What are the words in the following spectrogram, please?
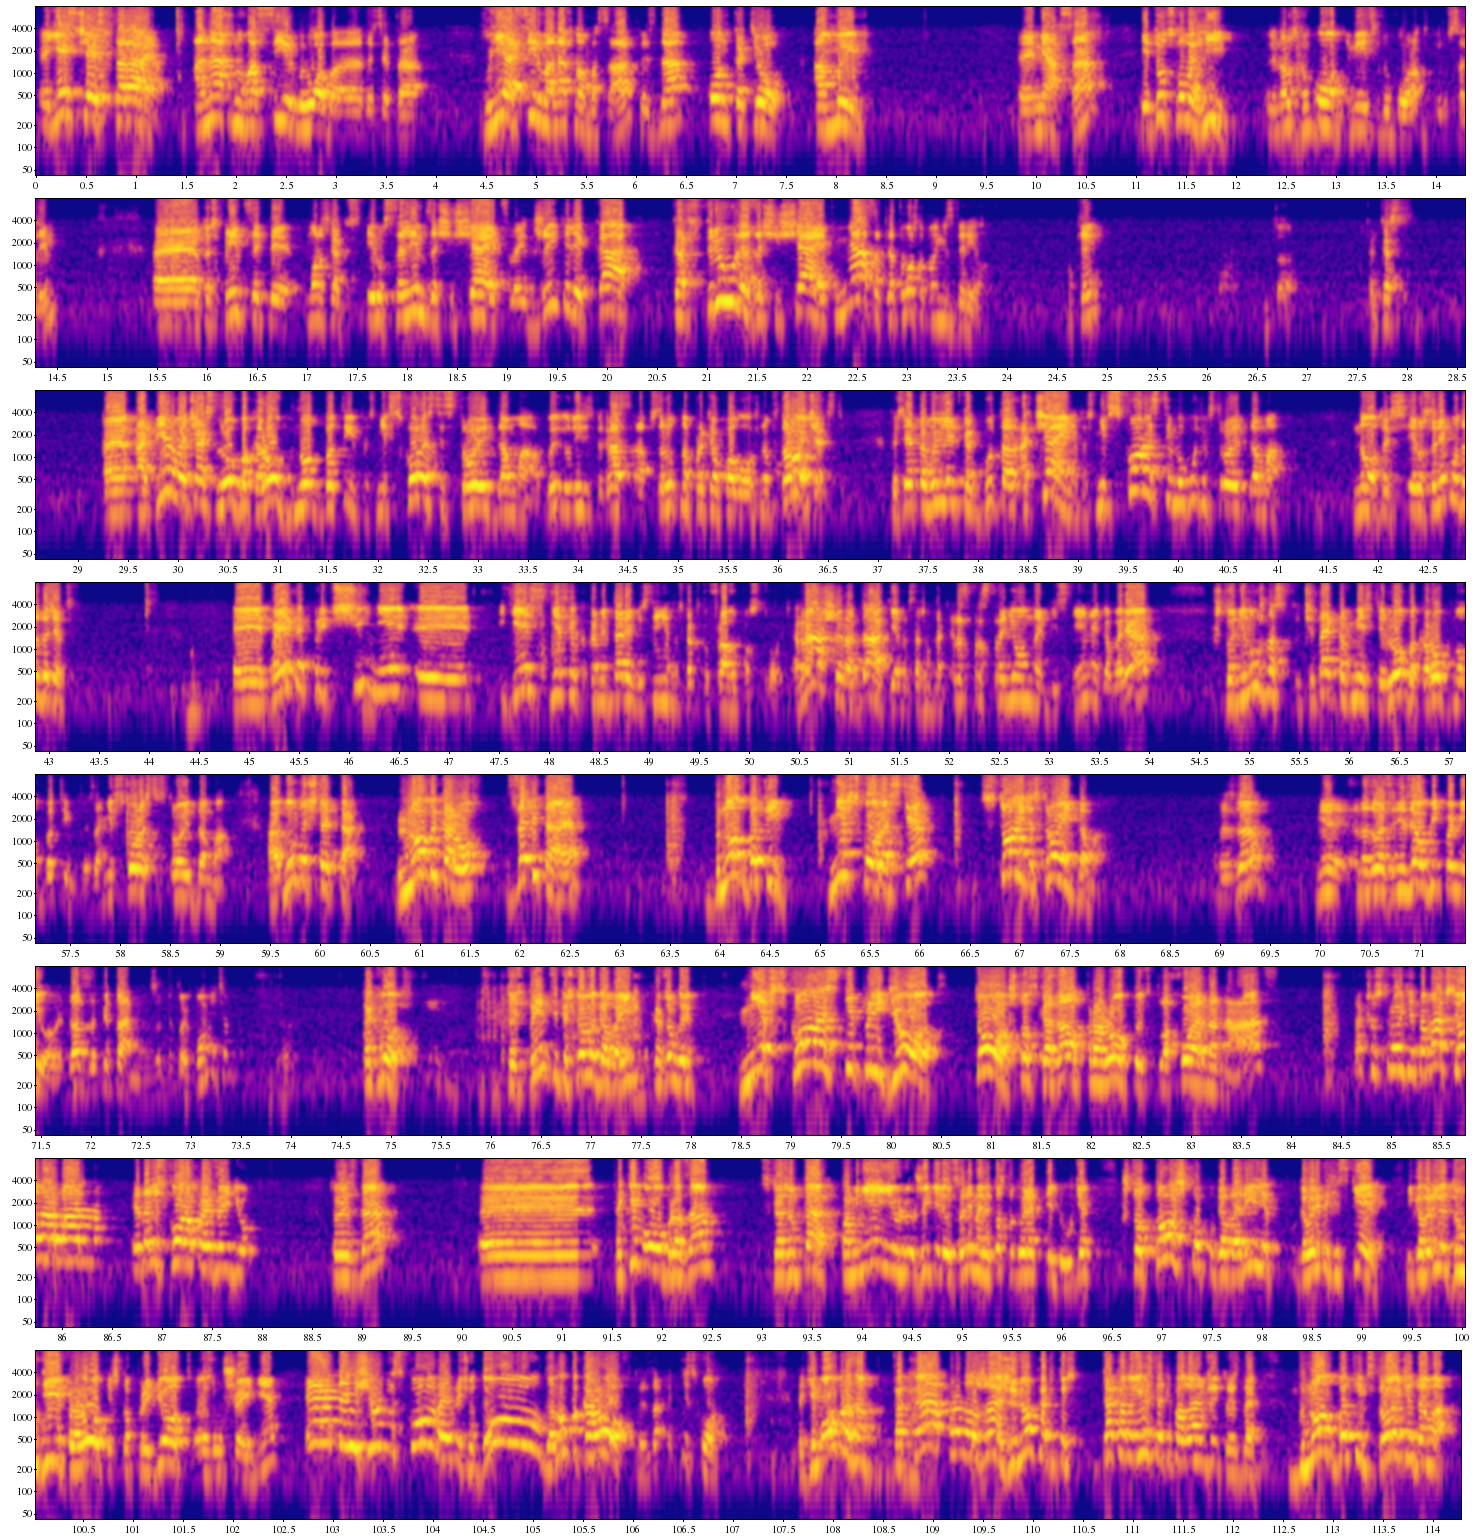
э, есть часть вторая. Анахну гасир, э, то есть это Гуи асир анахну абасар, то есть да, он котел, а мы э, мясо. И тут слово ги, или на русском он, имеется в виду город, Иерусалим. Э, то есть, в принципе, можно сказать, Иерусалим защищает своих жителей как кастрюля защищает мясо для того, чтобы оно не сгорело. Окей? Да. Как кас... Э, а первая часть лоб бакаров бнот батым, то есть не в скорости строить дома, выглядит как раз абсолютно противоположным второй части. То есть это выглядит как будто отчаяние, то есть не в скорости мы будем строить дома. Но, то есть Иерусалим будет означать. Э, по этой причине э, есть несколько комментариев объяснения, то есть как эту фразу построить. Раши, Радак, и это, скажем так, распространенное объяснение, говорят, что не нужно читать это вместе лоба коров нот батим, то есть они в скорости строят дома. А нужно читать так. Лобы коров, запятая, бнот батим, не в скорости, строить строить дома. То есть, да, не, называется нельзя убить помиловать, да, с запятанием, запятой, помните? Так вот, то есть, в принципе, что мы говорим? О чем говорим? Не в скорости придет то, что сказал пророк, то есть плохое на нас. Так что стройте дома, все нормально. Это не скоро произойдет. То есть, да, э, таким образом, скажем так, по мнению жителей Иерусалима, или то, что говорят те люди, что то, что говорили, говорит Ихискель, и говорили другие пророки, что придет разрушение, это еще не скоро, это еще долго, лупа коров. То есть, да, это не скоро. Таким образом, пока продолжаем, живем как, то есть, как оно есть, так и продолжаем жить. То есть, да, бнот батим, стройте дома.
